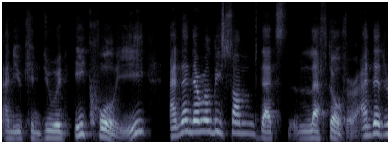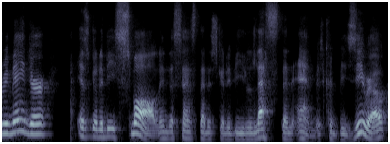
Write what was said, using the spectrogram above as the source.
and you can do it equally. And then there will be some that's left over. And the remainder is going to be small in the sense that it's going to be less than n. It could be zero,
